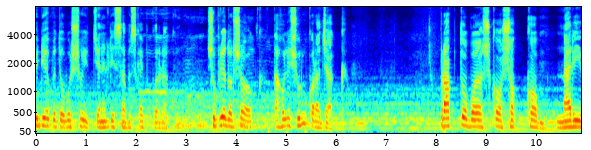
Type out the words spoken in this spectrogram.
ভিডিও পেতে অবশ্যই চ্যানেলটি সাবস্ক্রাইব করে রাখুন। সুপ্রিয় দর্শক তাহলে শুরু করা যাক। প্রাপ্তবয়স্ক, সক্ষম, নারী,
